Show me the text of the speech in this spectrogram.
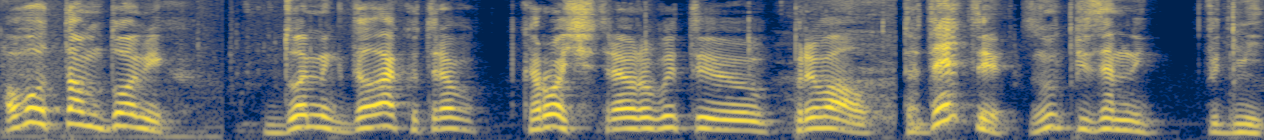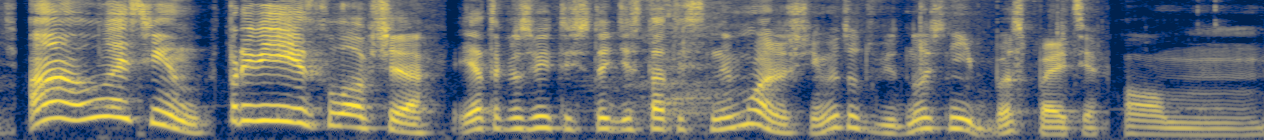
А от там домік. Домік далеко, треба. Коротше, треба робити привал. Та де ти? Знову підземний ведмідь. А, ось він! Привіт, хлопче! Я так розумію, ти сюди дістатись не можеш, і ми тут в відносній безпеці. Ом...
